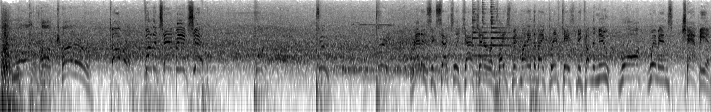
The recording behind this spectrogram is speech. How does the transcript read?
What a cutter! Cover for the championship. Red has successfully cashed in a replacement Money in the Bank briefcase to become the new Raw Women's Champion.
